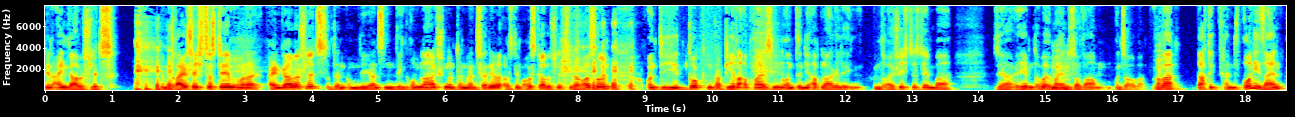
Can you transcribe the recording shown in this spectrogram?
den Eingabeschlitz im Drei-Schicht-System immer ein Eingabeschlitz und dann um die ganzen Dinge rumlatschen und dann, wenn es fertig aus dem Ausgabeschlitz wieder rausholen und die druckten Papiere abreißen und in die Ablage legen. Im Drei-Schicht-System war sehr erhebend, aber immerhin mhm. es war warm und sauber. Mhm. Aber dachte ich, kann es auch nicht sein.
